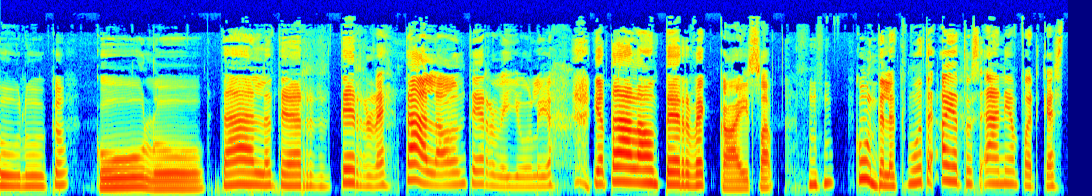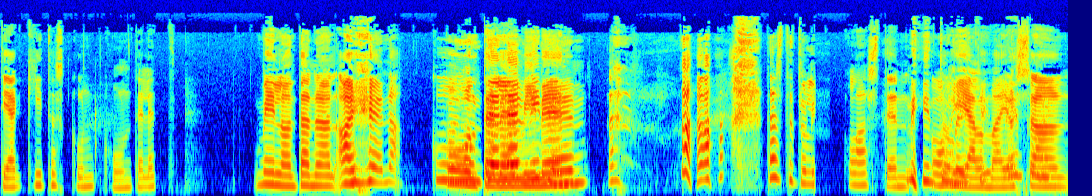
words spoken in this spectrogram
kuuluuko? Kuuluu. Täällä ter- terve. Täällä on terve Julia. Ja täällä on terve Kaisa. Kuuntelet muuten ajatusääniä podcastia. Kiitos kun kuuntelet. Meillä on tänään aiheena kuunteleminen. Tästä tuli lasten Niin ohjelma, tulikin, niin jossa on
